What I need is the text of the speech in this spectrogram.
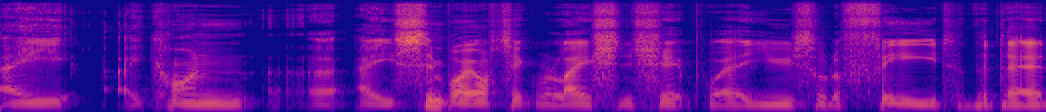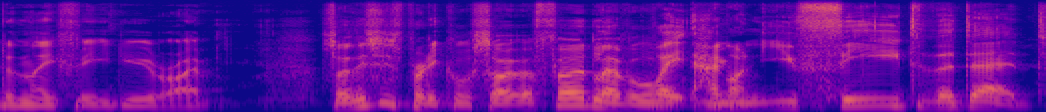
a a kind a, a symbiotic relationship where you sort of feed the dead and they feed you, right? So this is pretty cool. So at third level, Wait, hang you- on. You feed the dead.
